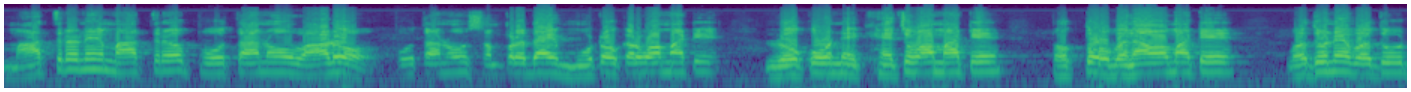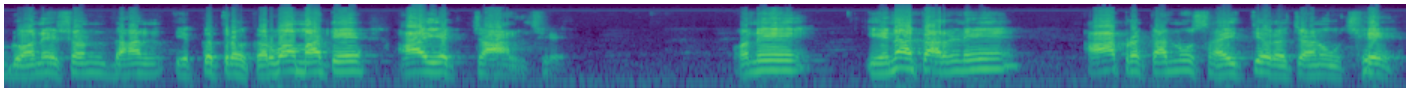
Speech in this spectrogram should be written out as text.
માત્ર ને માત્ર પોતાનો વાડો, પોતાનો સંપ્રદાય મોટો કરવા માટે, લોકોને ખેંચવા માટે, ભક્તો બનાવવા માટે વધુ ને વધુ ડોનેશન દાન એકત્ર કરવા માટે આ એક ચાલ છે. અને એના કારણે આ પ્રકારનું સાહિત્ય રચાણું છે.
